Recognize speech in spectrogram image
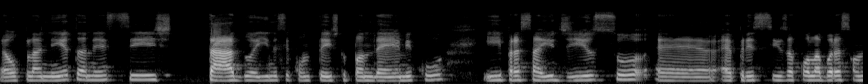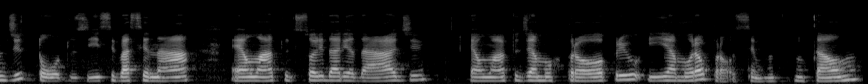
é o planeta nesse estado aí, nesse contexto pandêmico, e para sair disso é, é preciso a colaboração de todos, e se vacinar é um ato de solidariedade, é um ato de amor próprio e amor ao próximo. Então,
